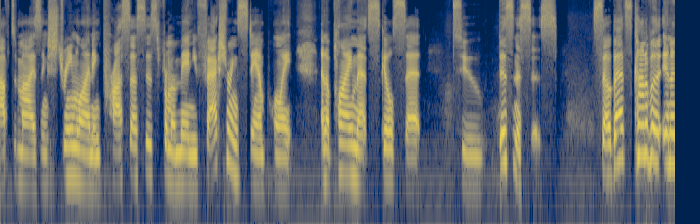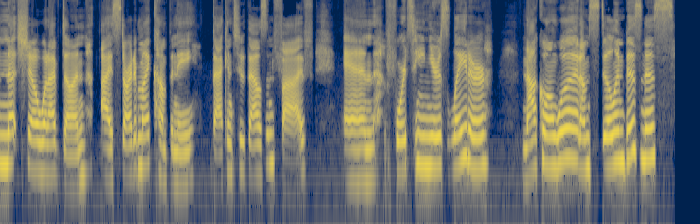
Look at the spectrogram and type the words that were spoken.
optimizing, streamlining processes from a manufacturing standpoint, and applying that skill set to businesses. So that's kind of a, in a nutshell what I've done. I started my company back in 2005, and 14 years later, knock on wood, I'm still in business.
